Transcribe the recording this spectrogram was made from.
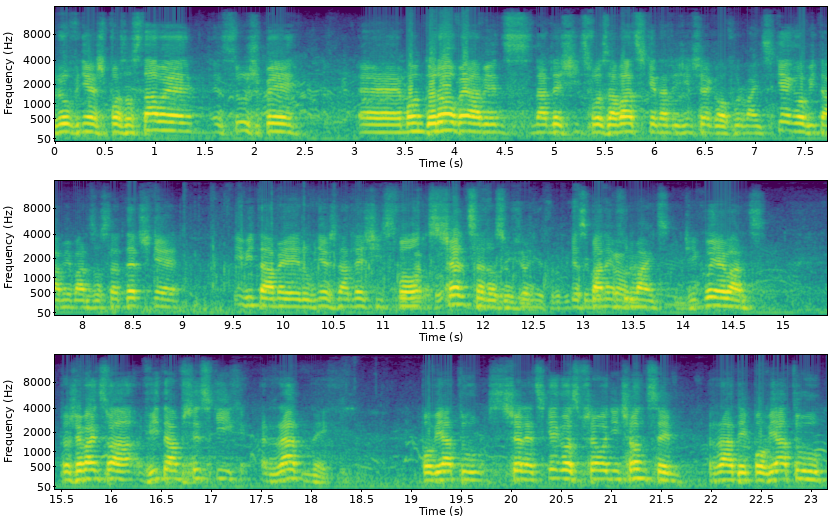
również pozostałe służby e, mundurowe, a więc Nadleśnictwo Zawadzkie Nadleśniczego Furmańskiego. Witamy bardzo serdecznie i witamy również Nadleśnictwo Strzelce, rozumiem, jest panem Furmańskim. Dziękuję bardzo. Proszę Państwa, witam wszystkich radnych powiatu strzeleckiego z przewodniczącym Rady Powiatu,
